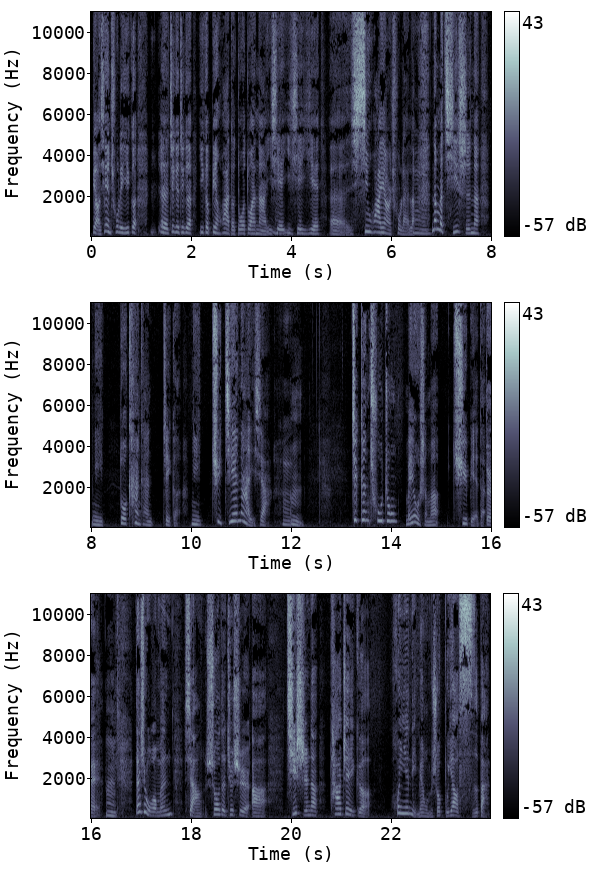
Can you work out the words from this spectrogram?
表现出了一个呃，这个这个一个变化的多端呐、一些一些一些呃新花样出来了。那么其实呢，你多看看这个，你去接纳一下，嗯，这跟初衷没有什么区别的。对。嗯但是我们想说的就是啊，其实呢，他这个婚姻里面，我们说不要死板，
